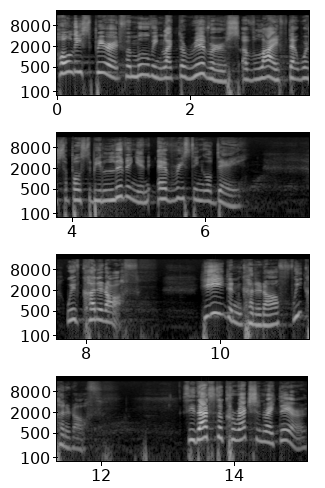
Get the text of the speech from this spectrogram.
Holy Spirit for moving like the rivers of life that we're supposed to be living in every single day. We've cut it off. He didn't cut it off, we cut it off. See, that's the correction right there.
